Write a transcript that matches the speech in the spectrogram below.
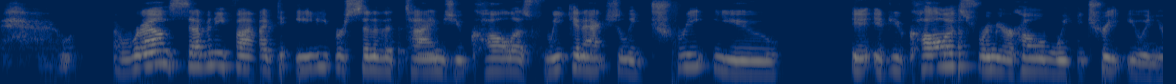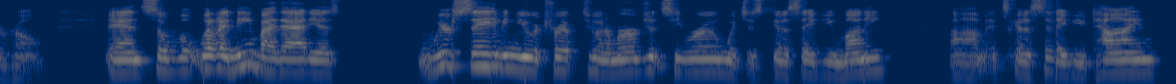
around 75 to 80 percent of the times you call us we can actually treat you if you call us from your home we treat you in your home. And so what i mean by that is we're saving you a trip to an emergency room which is going to save you money um, it's going to save you time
